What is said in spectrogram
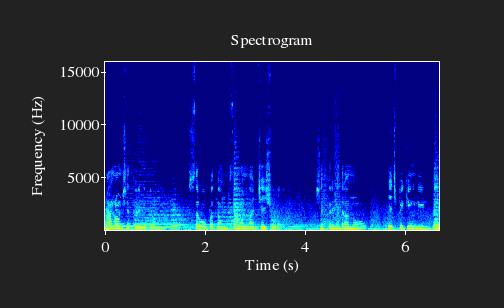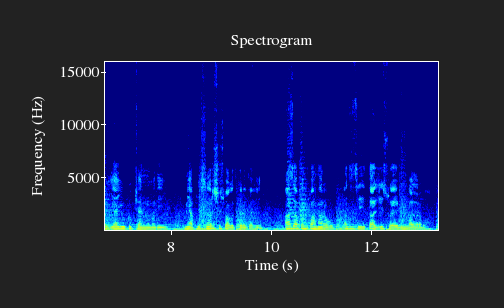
राम राम शेतकरी मित्रांनो. सर्वप्रथम सर्वांना जय शिवराय. शेतकरी मित्रांनो एच पी किंग लीडर या यूट्यूब चॅनलमध्ये मी आपले सहर्ष स्वागत करीत आहे. आज आपण पाहणार आहोत आजचे ताजे सोयाबीन बाजारभाव.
